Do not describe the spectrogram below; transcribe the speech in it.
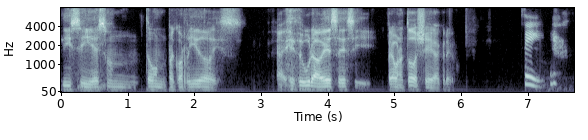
Y sí, es un, todo un recorrido, es, es duro a veces, y, pero bueno, todo llega, creo. Sí.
